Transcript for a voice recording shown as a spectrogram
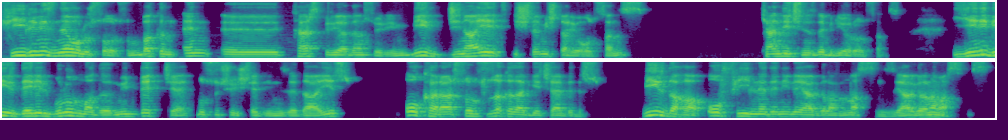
fiiliniz ne olursa olsun bakın en e, ters bir yerden söyleyeyim bir cinayet işlemiş dahi olsanız kendi içinizde biliyor olsanız yeni bir delil bulunmadığı müddetçe bu suçu işlediğinize dair o karar sonsuza kadar geçerlidir. Bir daha o fiil nedeniyle yargılanmazsınız, yargılanamazsınız.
